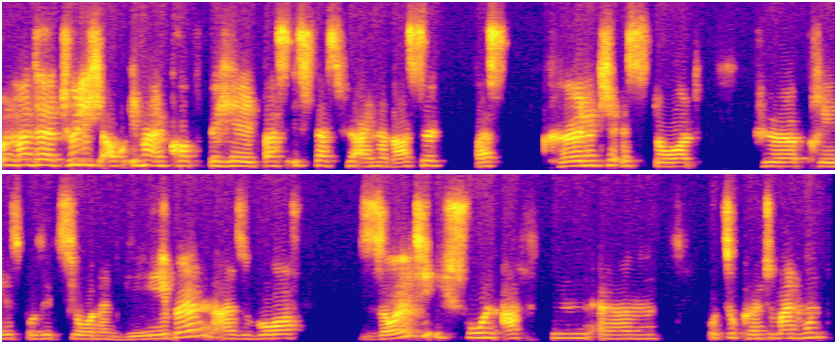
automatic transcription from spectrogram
und man natürlich auch immer im Kopf behält, was ist das für eine Rasse, was könnte es dort für Prädispositionen geben, also worauf sollte ich schon achten, ähm, wozu könnte mein Hund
